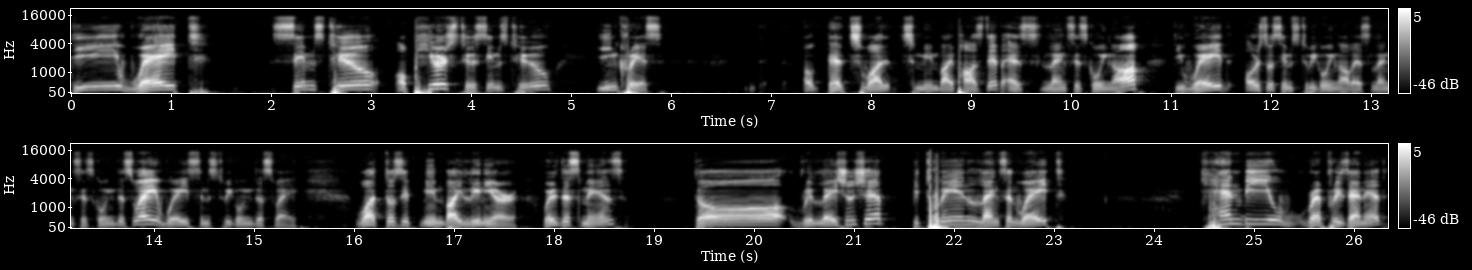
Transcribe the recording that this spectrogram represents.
the weight seems to, appears to, seems to increase. Oh, that's what it's mean by positive. As length is going up, the weight also seems to be going up. As length is going this way, weight seems to be going this way. What does it mean by linear? Well, this means the relationship between length and weight can be represented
